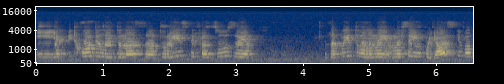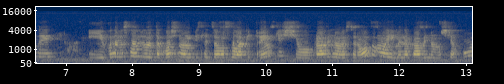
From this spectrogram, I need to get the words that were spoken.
і як підходили до нас е, туристи, французи, запитували. Ми, ми все їм пояснювали. І вони висловлювали також нам після цього слова підтримки, що правильно ми все робимо, і ми на правильному шляху.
